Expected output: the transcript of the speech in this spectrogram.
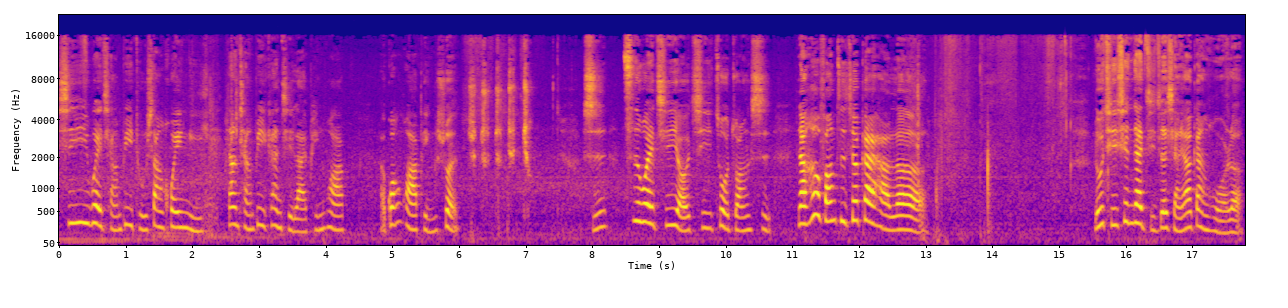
蜥蜴为墙壁涂上灰泥，让墙壁看起来平滑、呃光滑平顺。十，刺猬漆油漆做装饰，然后房子就盖好了。卢奇现在急着想要干活了，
